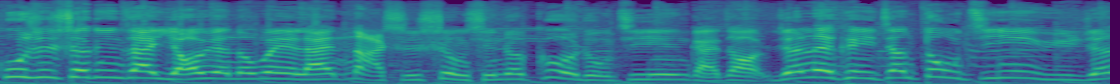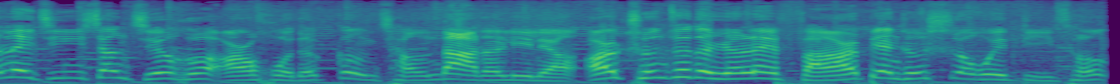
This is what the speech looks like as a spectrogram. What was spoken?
故事设定在遥远的未来，那时盛行着各种基因改造，人类可以将动物基因与人类基因相结合，而获得更强大的力量，而纯粹的人类反而变成社会底层。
